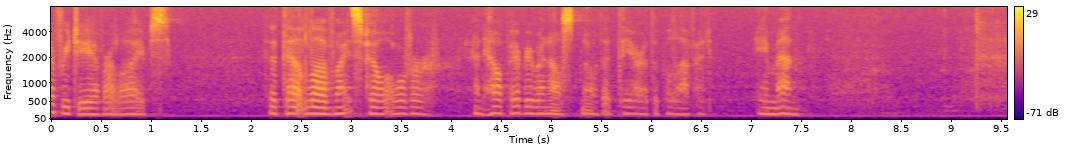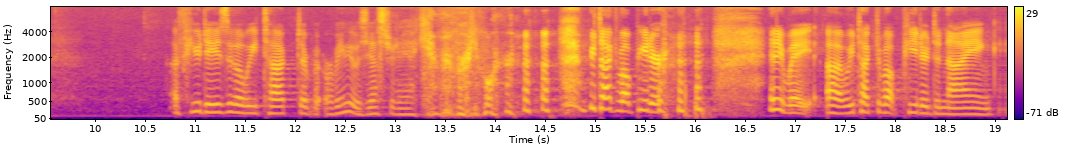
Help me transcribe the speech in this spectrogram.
every day of our lives that that love might spill over and help everyone else know that they are the beloved amen a few days ago we talked or maybe it was yesterday i can't remember anymore. We talked about peter. Anyway uh, we talked about peter denying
